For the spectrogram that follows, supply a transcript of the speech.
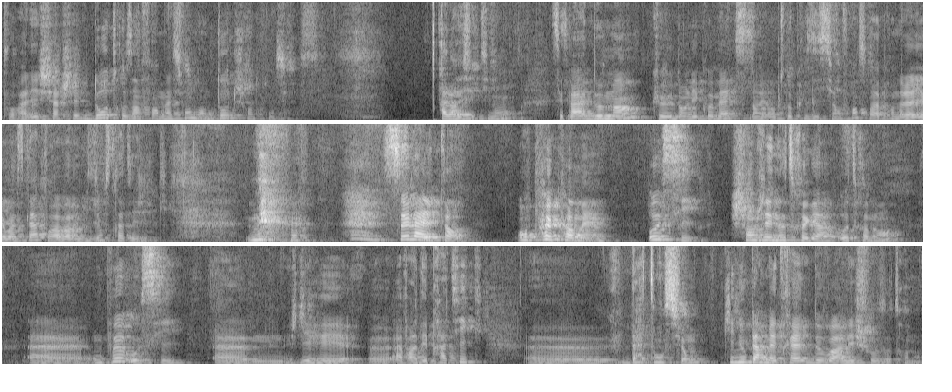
pour aller chercher d'autres informations dans d'autres champs de conscience. Alors effectivement, c'est pas demain que dans les COMEX, dans les entreprises ici en France, on va prendre de l'ayahuasca pour avoir une vision stratégique. Mais cela étant, on peut quand même aussi changer notre regard autrement. Euh, on peut aussi, euh, je dirais, euh, avoir des pratiques d'attention qui nous permettraient de voir les choses autrement.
